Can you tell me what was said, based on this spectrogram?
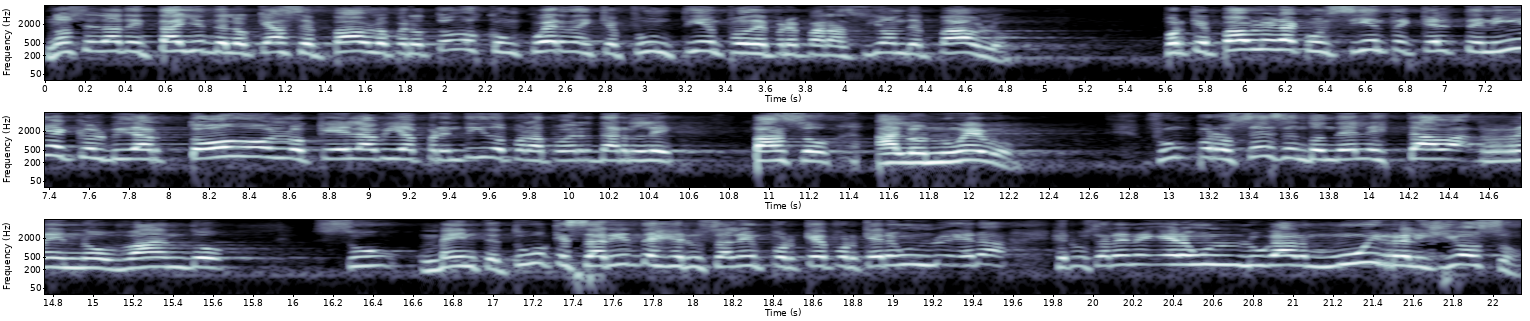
no se da detalles de lo que hace Pablo, pero todos concuerdan que fue un tiempo de preparación de Pablo. Porque Pablo era consciente que él tenía que olvidar todo lo que él había aprendido para poder darle paso a lo nuevo. Fue un proceso en donde él estaba renovando su mente. Tuvo que salir de Jerusalén, ¿por qué? Porque era un, era, Jerusalén era un lugar muy religioso.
